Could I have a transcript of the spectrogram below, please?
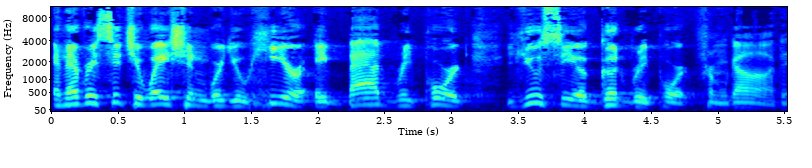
In every situation where you hear a bad report, you see a good report from God.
